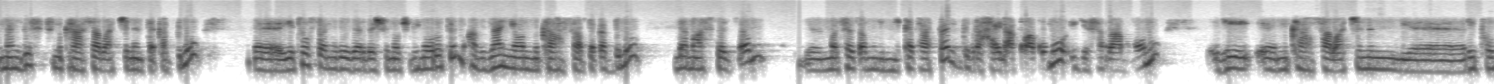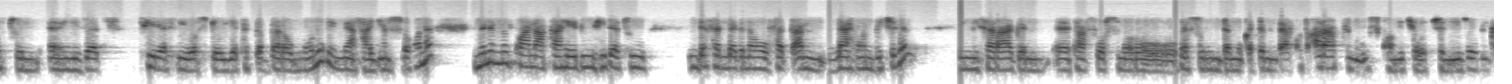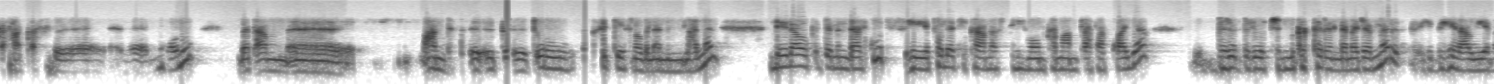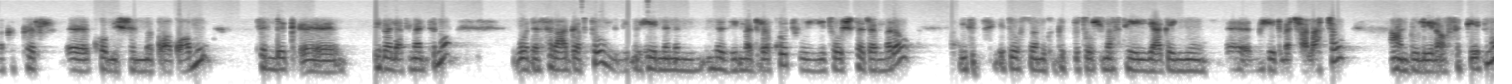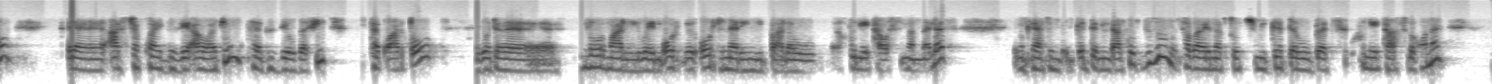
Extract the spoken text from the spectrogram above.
መንግስት ምክረ ሀሳባችንን ተቀብሎ የተወሰኑ reservation ኦች ቢኖሩትም አብዛኛውን ምክረ ሀሳብ ተቀብሎ ለማስፈጸም መፈጸሙን የሚከታተል ግብረ ኃይል አቋቁሞ እየሰራ መሆኑ ይሄ ምክረ ሀሳባችንን የሪፖርቱን ይዘት seriously ወስዶ እየተገበረው መሆኑን የሚያሳየን ስለሆነ ምንም እንኳን አካሄዱ ሂደቱ እንደፈለግነው ፈጣን ላይሆን ቢችልም የሚሰራ ግን task force ኖሮ በስሩም ደግሞ ቅድም እንዳልኩት አራት ንዑስ ኮሚቴዎችን ይዞ የሚንቀሳቀስ መሆኑ በጣም አንድ ጥሩ ስኬት ነው ብለን እንላለን። ሌላው ቅድም እንዳልኩት ይሄ የፖለቲካ መፍትሄውን ከማምጣት አኳያ ድርድሮችን፣ ምክክርን ለመጀመር ብሔራዊ የምክክር ኮሚሽን መቋቋሙ ትልቅ development ነው። ወደ ስራ ገብቶ ይሄንንም እነዚህ መድረኮች፣ ውይይቶች ተጀምረው at least የተወሰኑት ግጭቶች መፍትሄ እያገኙ መሄድ መቻላቸው አንዱ ሌላው ስኬት ነው። አስቸኳይ ጊዜ አዋጁም ከጊዜው በፊት ተቋርጦ ወደ normal ወይም ordinary የሚባለው ሁኔታ ውስጥ መመለስ ምክንያቱም ቅድም እንዳልኩት ብዙ ሰብአዊ መብቶች የሚገደቡበት ሁኔታ ስለሆነ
